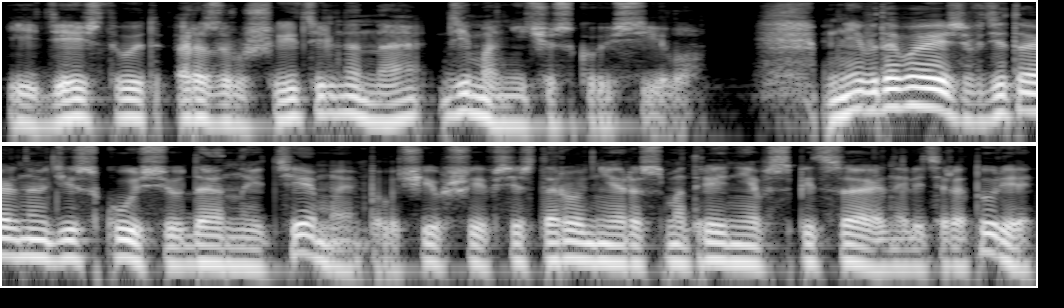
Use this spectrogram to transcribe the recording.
и действует разрушительно на демоническую силу. Не вдаваясь в детальную дискуссию данной темы, получившей всестороннее рассмотрение в специальной литературе,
